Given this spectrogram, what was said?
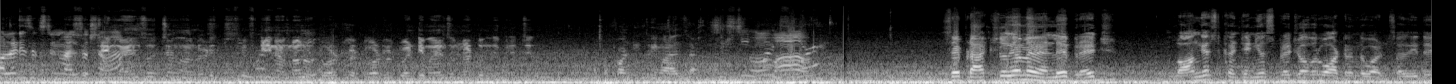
already sixteen miles వచ్చామా మైల్స్ వచ్చాం ఆల్రెడీ ఫిఫ్టీన్ అన్నాను టోటల్ టోటల్ ట్వంటీ మైల్స్ ఉన్నట్టుంది bridge forty three miles so ఇప్పుడు యాక్చువల్గా మేము వెళ్ళే bridge longest continuous bridge over water in the world so ఇది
